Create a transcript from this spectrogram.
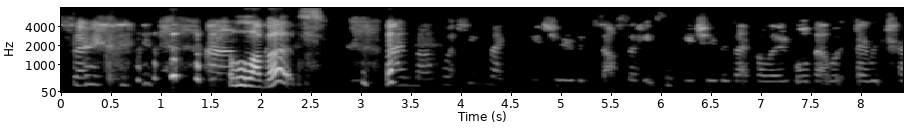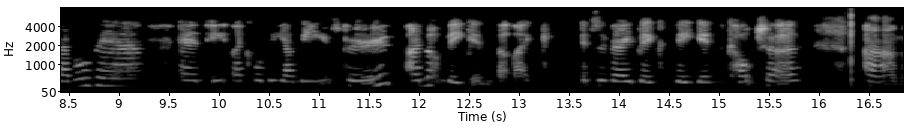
So um, love it. I love watching like YouTube and stuff. So heaps of YouTubers I followed, well, they would they would travel there and eat like all the yummy food. I'm not vegan, but like it's a very big vegan culture um,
